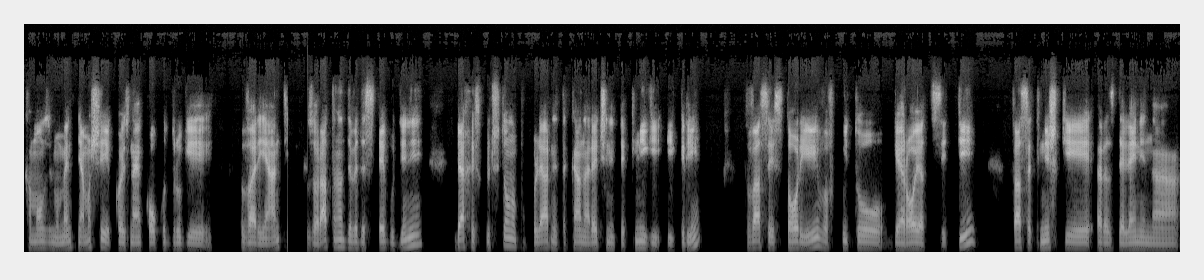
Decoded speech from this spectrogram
Към този момент нямаше и кой знае колко други варианти. Зората на 90-те години бяха изключително популярни така наречените книги-игри, това са истории, в които героят си ти. Това са книжки разделени на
